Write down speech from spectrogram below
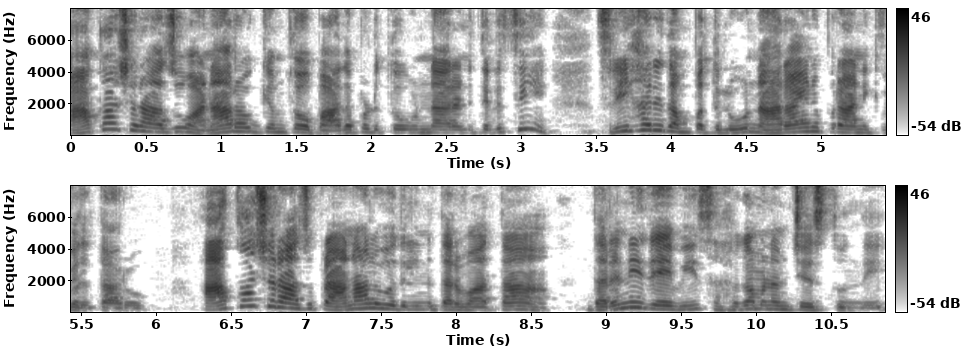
ఆకాశరాజు అనారోగ్యంతో బాధపడుతూ ఉన్నారని తెలిసి శ్రీహరి దంపతులు నారాయణపురానికి వెళ్తారు. ఆకాశరాజు ప్రాణాలు వదిలిన తర్వాత ధరణీదేవి సహగమనం చేస్తుంది.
